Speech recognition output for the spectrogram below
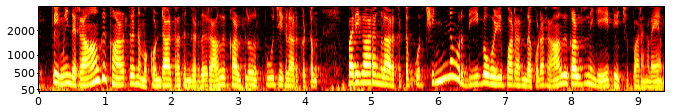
எப்பயுமே இந்த ராகு காலத்தில் நம்ம கொண்டாடுறதுங்கிறது. ராகு காலத்தில் ஒரு பூஜைகளாக இருக்கட்டும் பரிகாரங்களாக இருக்கட்டும் ஒரு சின்ன ஒரு தீப வழிபாடாக இருந்தால் கூட ராகு காலத்தில் நீங்கள் ஏற்றி வச்சு பாருங்களேன்.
